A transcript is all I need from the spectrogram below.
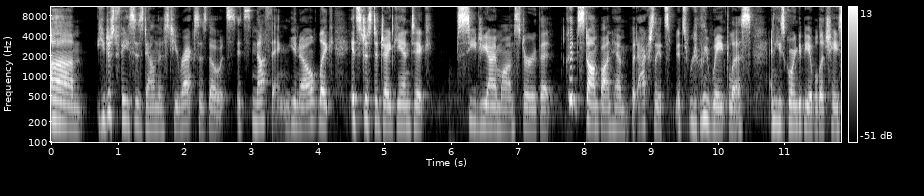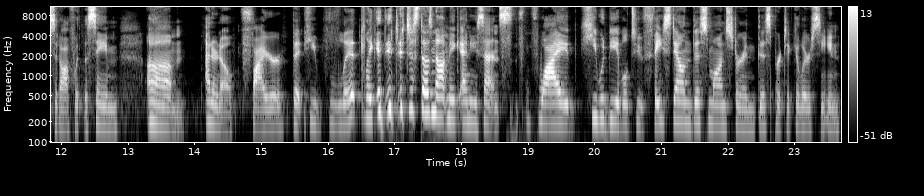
um, he just faces down this T Rex as though it's it's nothing, you know, like it's just a gigantic CGI monster that could stomp on him, but actually it's it's really weightless, and he's going to be able to chase it off with the same um I don't know, fire that he lit. Like it, it, it just does not make any sense why he would be able to face down this monster in this particular scene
